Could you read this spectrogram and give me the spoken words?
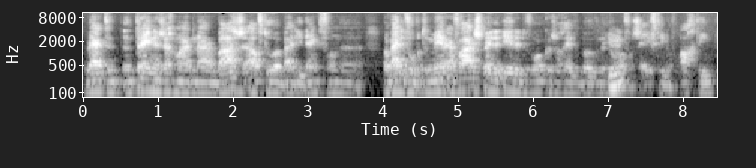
werkt een, een trainer zeg maar, naar een basiself toe waarbij die denkt van, eh, waarbij bijvoorbeeld een meer ervaren speler eerder de voorkeur zal geven boven een jongen Mhm. van 17 of 18.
